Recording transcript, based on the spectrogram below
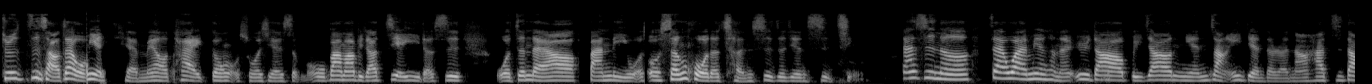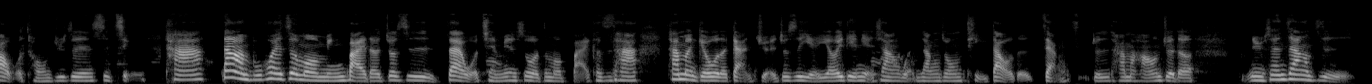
就是至少在我面前没有太跟我说些什么。我爸妈比较介意的是，我真的要搬离我我生活的城市这件事情。但是呢，在外面可能遇到比较年长一点的人，然后他知道我同居这件事情，他当然不会这么明白的，就是在我前面说的这么白。可是他他们给我的感觉，就是也有一点点像文章中提到的这样子，就是他们好像觉得女生这样子，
